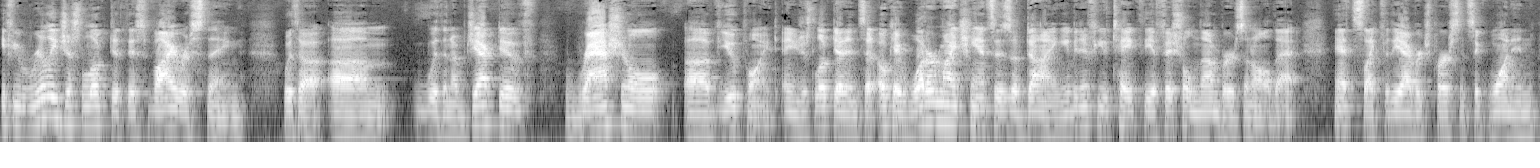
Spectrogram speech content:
If you really just looked at this virus thing with a um, with an objective, rational uh, viewpoint, and you just looked at it and said, okay, what are my chances of dying? Even if you take the official numbers and all that, it's like for the average person, it's like one in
